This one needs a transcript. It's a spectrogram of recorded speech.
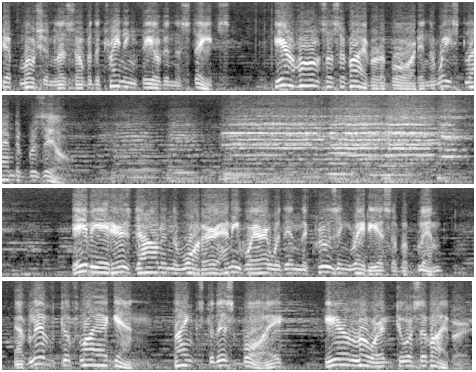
ship motionless over the training field in the States here hauls a survivor aboard in the wasteland of Brazil. Aviators down in the water anywhere within the cruising radius of a blimp have lived to fly again, thanks to this buoy here lowered to a survivor.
